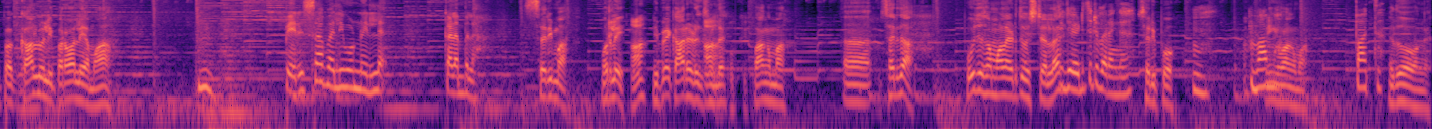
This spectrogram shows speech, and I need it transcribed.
இப்போ கால் வலி பரவாயில்லையாம்மா? ம் பெருசா வலி ஒன்றும் இல்லை. கிளம்பலாம். சரிம்மா. முரளி ஆ? நீ போய் கார் எடுக்க ஆ, சொல்லு. ஓகே. வாங்கம்மா. ஆ, சரிதா. பூஜை சாமான்லாம் எடுத்து வச்சிட்டல இதை எடுத்துட்டு வரேங்க. சரி போ. வாமா நீங்க வாங்கம்மா. பார்த்து எதுவா வாங்க.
